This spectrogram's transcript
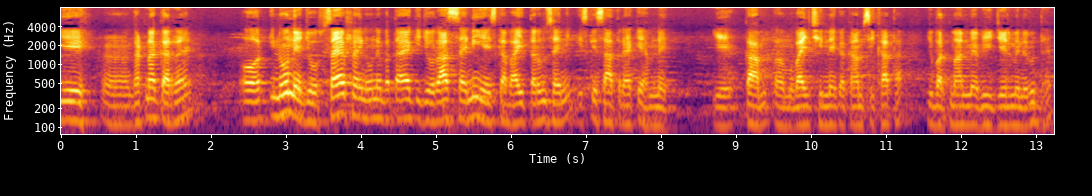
ये घटना कर रहे हैं और इन्होंने जो सैफ है इन्होंने बताया कि जो राज सैनी है इसका भाई तरुण सैनी इसके साथ रह के हमने ये काम मोबाइल छीनने का काम सीखा था जो वर्तमान में अभी जेल में निरुद्ध है।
